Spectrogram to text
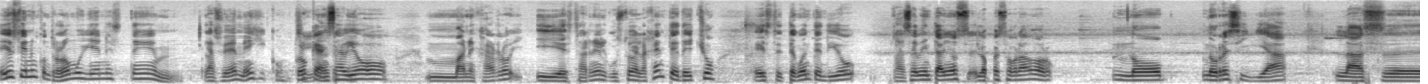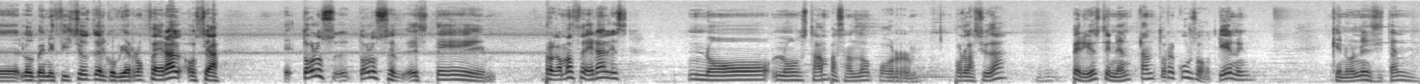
Ellos tienen controlado muy bien este la Ciudad de México. Creo Sí, que han sabido manejarlo y, y estar en el gusto de la gente. De hecho, este tengo entendido, hace 20 años López Obrador no, no recibía las, eh, los beneficios del gobierno federal. O sea, eh, todos los, todos los este, programas federales no, no estaban pasando por, por la ciudad. Pero ellos tenían tanto recurso, o tienen, que no necesitan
